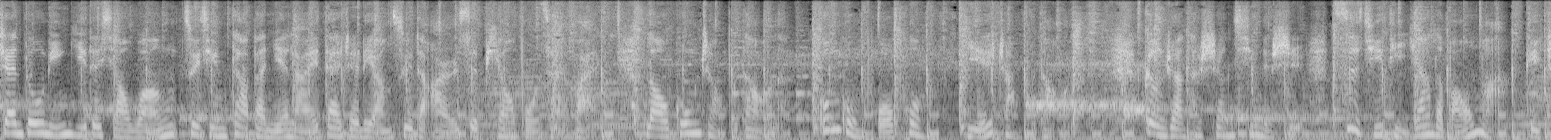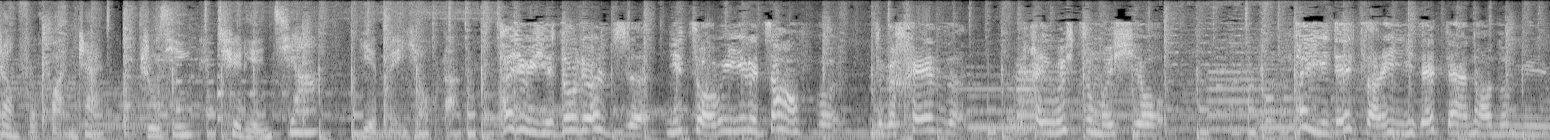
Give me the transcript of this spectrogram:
山东临沂的小王最近大半年来带着两岁的儿子漂泊在外，老公找不到了，公公婆婆也找不到了。更让她伤心的是，自己抵押了宝马给丈夫还债，如今却连家也没有了。他就一走了之，你作为一个丈夫，这个孩子还有这么小，他一点责任、一点担当都没有。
